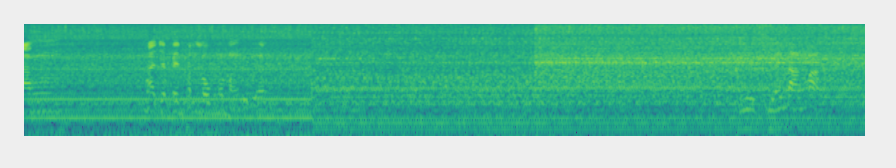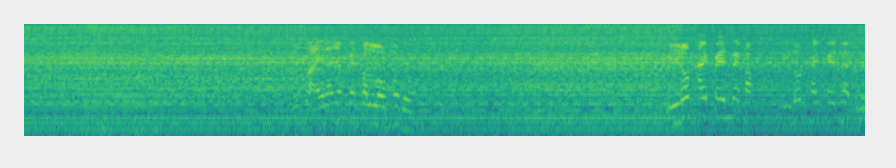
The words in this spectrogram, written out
ดังอาจจะเป็นพัดลมกระมังดูแล้วเสียงดังมากสงสัยน่าจะเป็นพัดลมมาดูมีรถใครเป็นไหมครับ มีรถใครเป็นไหมดู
